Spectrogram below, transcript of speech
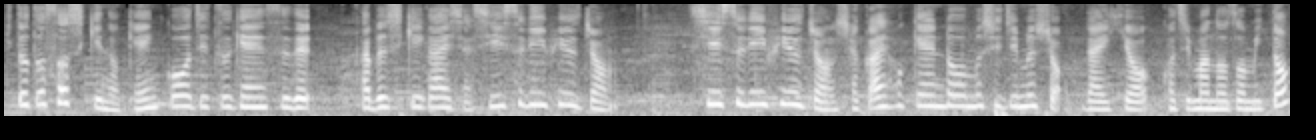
人と組織の健康を実現する株式会社 C3 フュージョン。C3 フュージョン社会保険労務士事務所代表小島のぞみと。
